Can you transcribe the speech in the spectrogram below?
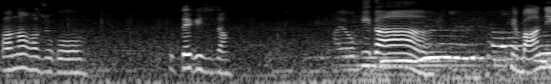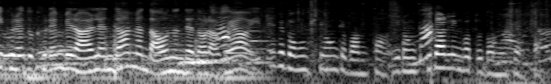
많아가지고 롯데기 시장. 아 여기가 이렇게 많이 그래도 그랜빌 아일랜드 하면 나오는 데더라고요. 이게 너무 귀여운 게 많다. 이런 기다린 것도 너무 귀엽다.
